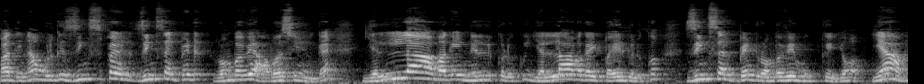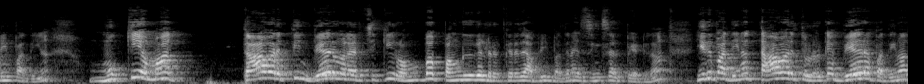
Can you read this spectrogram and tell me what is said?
பார்த்தீங்கன்னா உங்களுக்கு ஜிங்க் ஜிங்க் சல்பேட் ரொம்பவே அவசியங்க. எல்லா வகை நெல்களுக்கும் எல்லா வகை பயிர்களுக்கும் ஜிங்க் சல்பேட் ரொம்பவே முக்கியம். ஏன் அப்படின்னு பார்த்தீங்கன்னா முக்கியமாக தாவரத்தின் வேர் வளர்ச்சிக்கு ரொம்ப பங்குகள் இருக்கிறது அப்படின்னு பார்த்தீங்கன்னா ஜிங்க் சல்பேட் தான். இது பார்த்தீங்கன்னா தாவரத்தில் இருக்க வேரை பார்த்தீங்கன்னா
